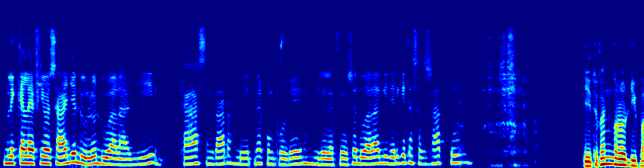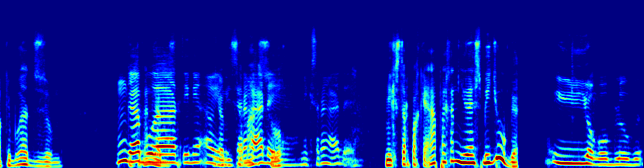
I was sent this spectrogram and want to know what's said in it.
beli ke Leviosa aja dulu dua lagi kas ntar duitnya kumpulin beli Leviosa dua lagi jadi kita satu-satu Itu kan kalau dipakai buat Zoom. enggak kan buat bisa- ini oh ya nggak bisa mixernya nggak ada masuk. ya mixernya nggak ada ya Mixer pakai apa kan USB juga. iya goblok gue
